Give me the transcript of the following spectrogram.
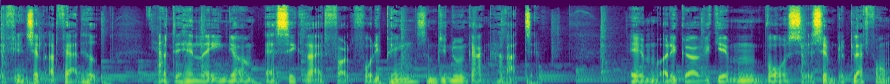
øh, finansiel retfærdighed – Ja. Og det handler egentlig om at sikre, at folk får de penge, som de nu engang har ret til. Øhm, og det gør vi gennem vores øh, simple platform,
